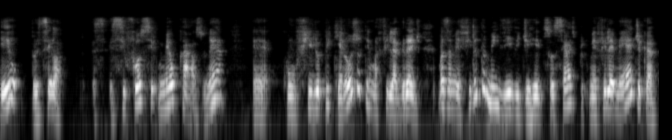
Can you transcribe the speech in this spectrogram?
eu, sei lá, se fosse meu caso, né? É, com um filho pequeno. Hoje eu tenho uma filha grande, mas a minha filha também vive de redes sociais, porque minha filha é médica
